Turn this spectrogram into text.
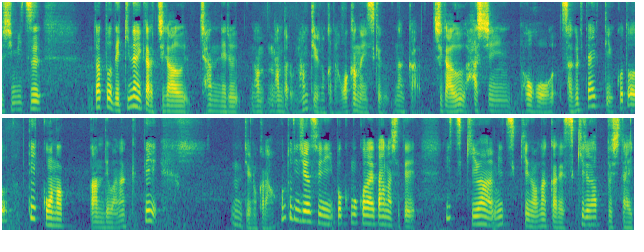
牛蜜だとできないから違うチャンネルなんだろうなんていうのかな分かんないですけどなんか違う発信方法を探りたいっていうことでこうなったんではなくて何て言うのかな本当に純粋に僕もこの間話してて美月は美月の中でスキルアップしたいっ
